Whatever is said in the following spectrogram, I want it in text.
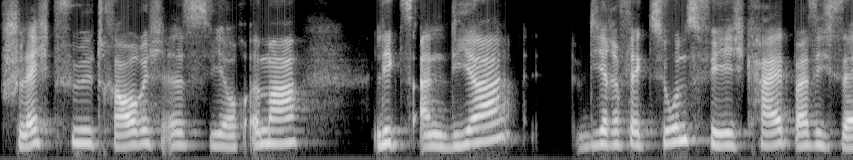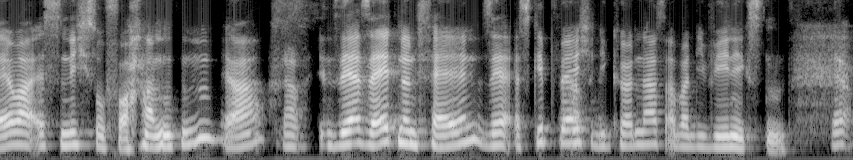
schlecht fühlt, traurig ist, wie auch immer, liegt es an dir. Die Reflexionsfähigkeit bei sich selber ist nicht so vorhanden, ja. ja. In sehr seltenen Fällen. Sehr, es gibt welche, ja. die können das, aber die wenigsten. Ja.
